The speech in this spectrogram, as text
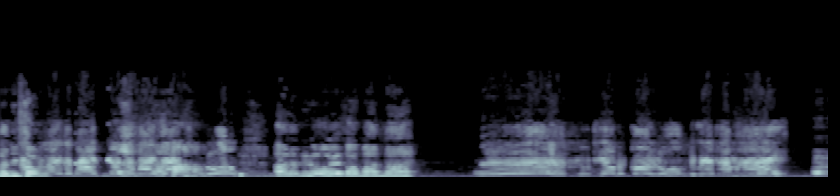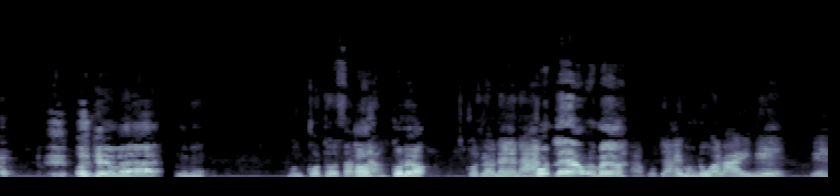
ล้วที่ส่งอะไรก็ได้เพื่สบายใจของลูก อะแล้วที่โอ้ยสองพันนะเออ อยู่เที่ยวไปก่อนลูก เดี๋ยวแม่ทำให้ โอเคแม่อะไรแม่มึงกดโทรศัพท์ยัง กดแล้ว กดแล้วแน่นะกดแล้วทำไมอะอะกูจะให้มึงดูอะไรนี่ นี่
